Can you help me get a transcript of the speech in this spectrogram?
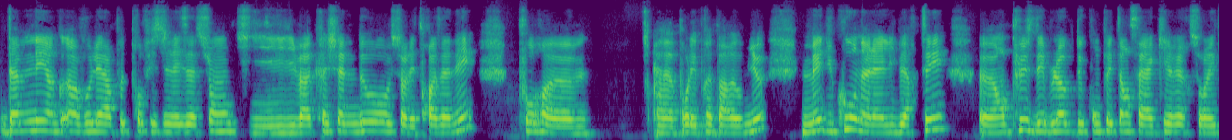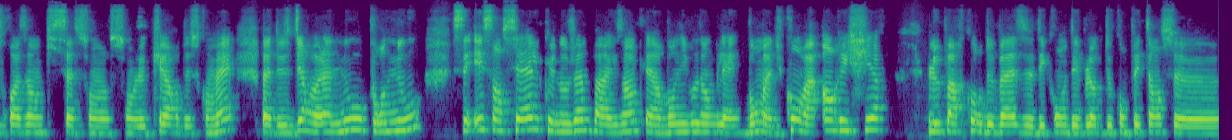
d'amener un, un, volet un peu de professionnalisation qui va crescendo sur les trois années pour euh, euh, pour les préparer au mieux. Mais du coup, on a la liberté, euh, en plus des blocs de compétences à acquérir sur les trois ans, qui ça sont, sont le cœur de ce qu'on met, bah, de se dire voilà, nous, pour nous, c'est essentiel que nos jeunes, par exemple, aient un bon niveau d'anglais. Bon, bah du coup, on va enrichir le parcours de base des, des blocs de compétences. Euh,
